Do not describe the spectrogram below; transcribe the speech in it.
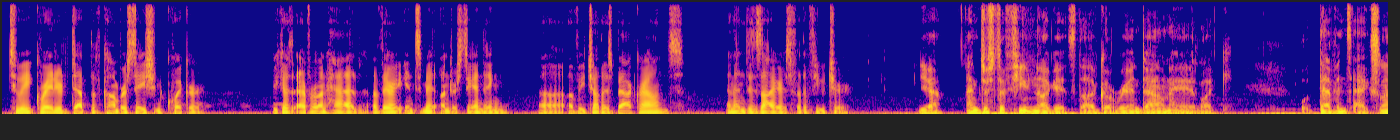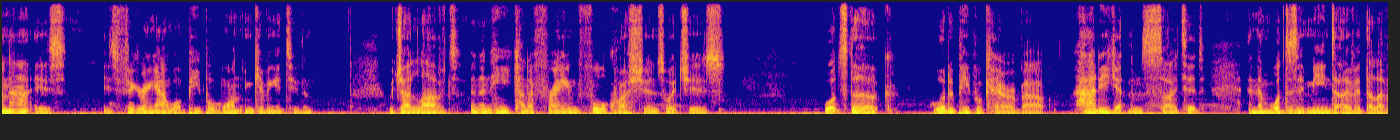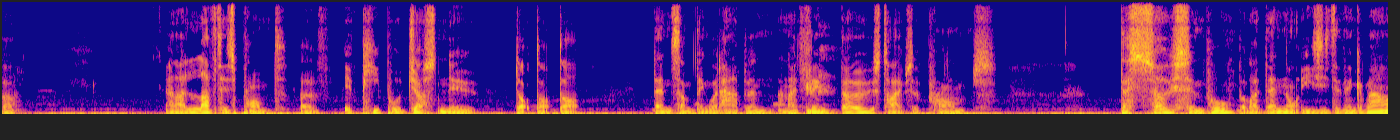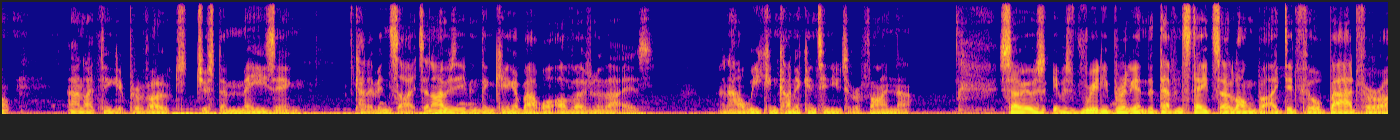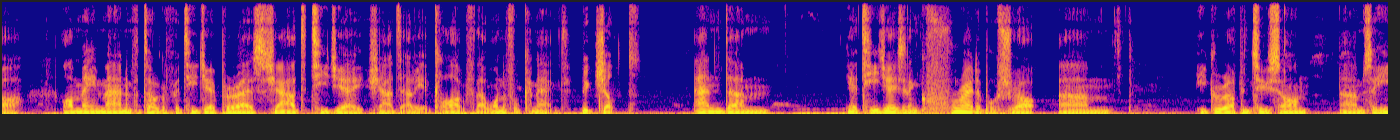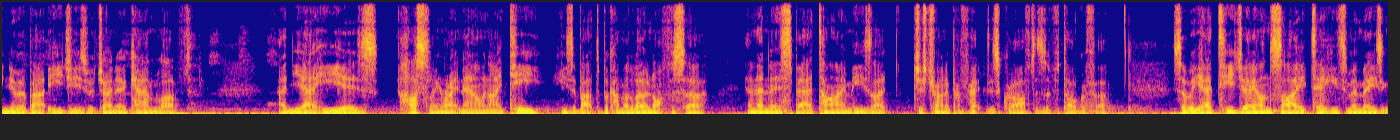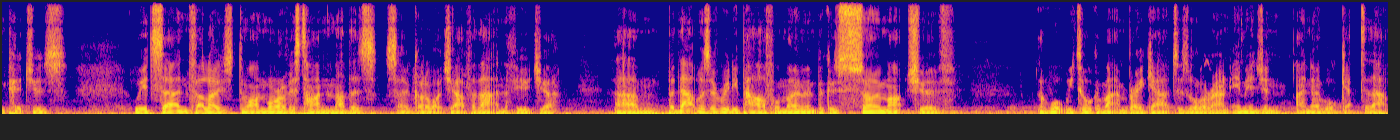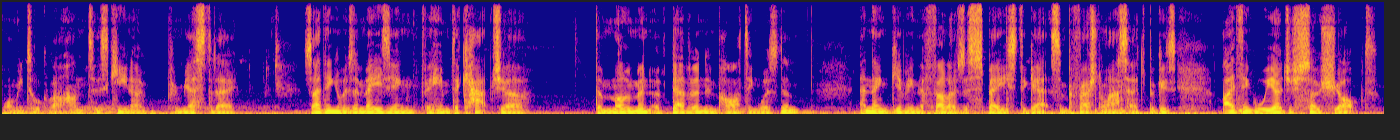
to a greater depth of conversation quicker because everyone had a very intimate understanding uh, of each other's backgrounds and then desires for the future. Yeah. And just a few nuggets that I've got written down here, like what Devon's excellent at is is figuring out what people want and giving it to them, which I loved. And then he kind of framed four questions, which is what's the hook? What do people care about? How do you get them cited? And then what does it mean to over deliver? And I loved his prompt of if people just knew dot dot dot, then something would happen. And I think those types of prompts they're so simple, but like they're not easy to think about. And I think it provoked just amazing kind of insights. And I was even thinking about what our version of that is and how we can kind of continue to refine that. So it was it was really brilliant that Devon stayed so long, but I did feel bad for our our main man and photographer TJ Perez. Shout out to TJ, shout out to Elliot Clark for that wonderful connect. Big shots. And um, yeah, is an incredible shot. Um, he grew up in Tucson, um, so he knew about Aegis, which I know Cam loved. And yeah, he is hustling right now in IT. He's about to become a loan officer, and then in his spare time, he's like just trying to perfect his craft as a photographer. So we had TJ on site taking some amazing pictures. We had certain fellows demand more of his time than others, so got to watch out for that in the future. Um, but that was a really powerful moment because so much of of what we talk about in breakouts is all around image, and I know we'll get to that when we talk about Hunter's keynote from yesterday. So I think it was amazing for him to capture the moment of Devon imparting wisdom and then giving the fellows a space to get some professional assets because I think we are just so shocked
